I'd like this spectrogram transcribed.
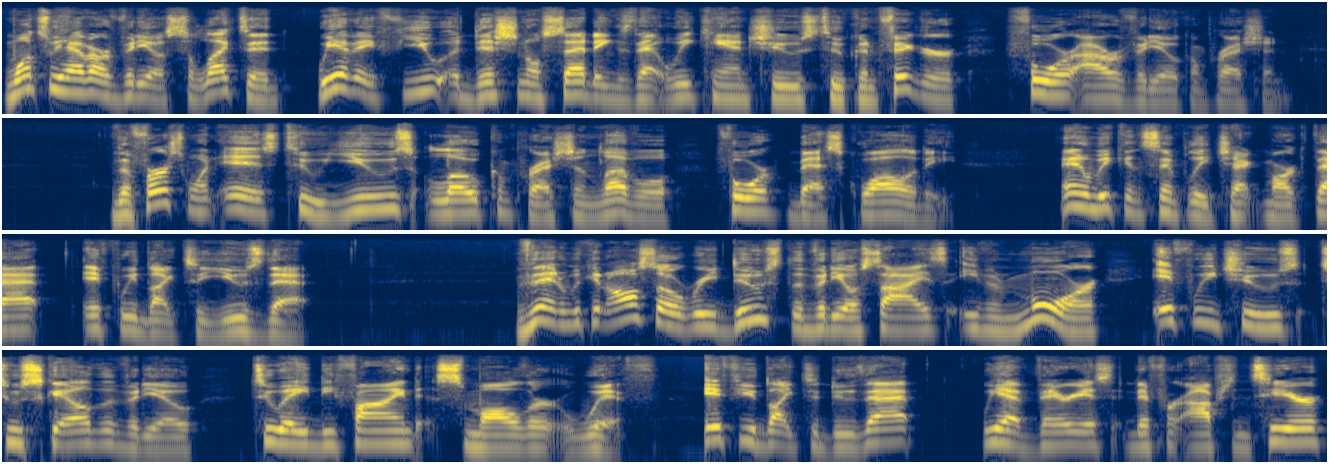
Once we have our video selected, we have a few additional settings that we can choose to configure for our video compression. The first one is to use low compression level for best quality. And we can simply checkmark that if we'd like to use that. Then we can also reduce the video size even more if we choose to scale the video to a defined smaller width. If you'd like to do that, we have various different options here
